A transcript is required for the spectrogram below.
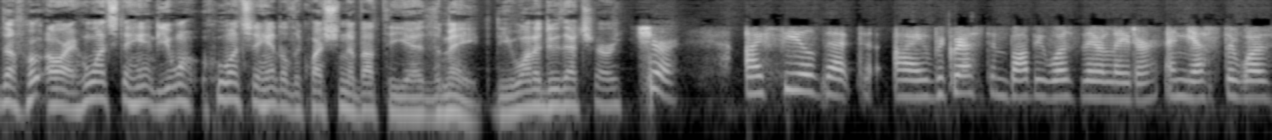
The, who, all right, who wants to handle? You want who wants to handle the question about the uh, the maid? Do you want to do that, Sherrie? Sure. I feel that I regressed and Bobby was there later. And yes, there was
